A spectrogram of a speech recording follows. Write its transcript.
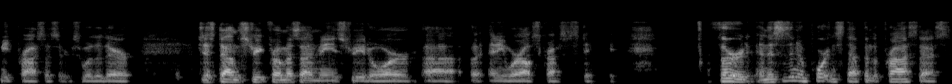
meat processors, whether they're just down the street from us on Main Street or anywhere else across the state. Third, and this is an important step in the process,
